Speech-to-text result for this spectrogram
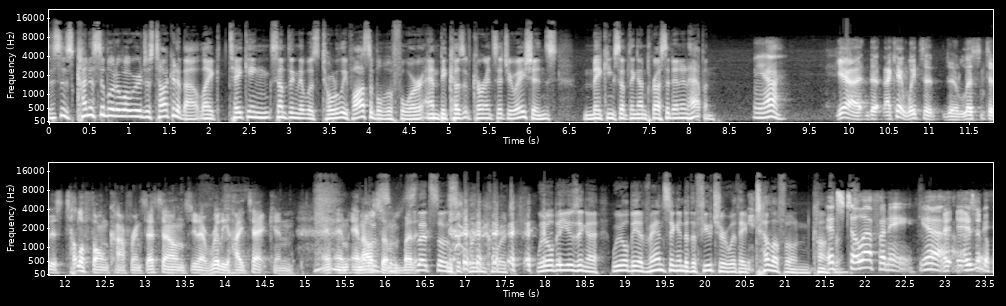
this is kind of similar to what we were just talking about, like taking something that was totally possible before, and because of current situations, making something unprecedented happen. Yeah. Yeah, th- I can't wait to, to listen to this telephone conference. That sounds, you know, really high tech and and, and, and awesome. so- but that's so Supreme Court. we will be using a. We will be advancing into the future with a telephone conference. It's telephony. Yeah. i- isn't the,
